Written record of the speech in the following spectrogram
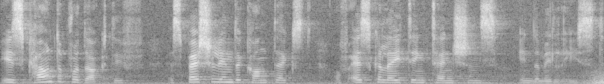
is counterproductive, especially in the context of escalating tensions in the Middle East.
